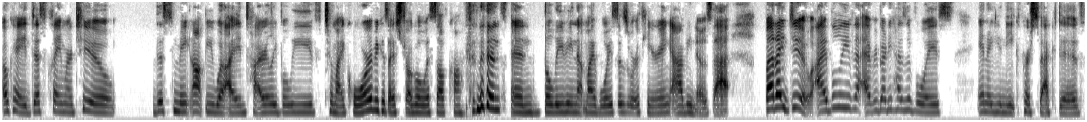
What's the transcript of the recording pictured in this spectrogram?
okay, disclaimer too this may not be what I entirely believe to my core because I struggle with self confidence and believing that my voice is worth hearing. Abby knows that. But I do. I believe that everybody has a voice and a unique perspective.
